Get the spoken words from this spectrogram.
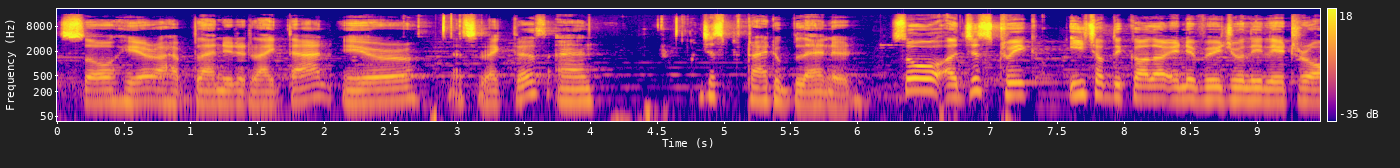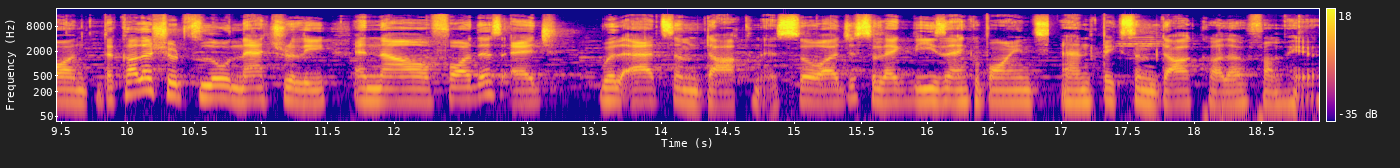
So here I have blended it like that. Here let's select this. And just try to blend it. So uh, just tweak each of the color individually later on. The color should flow naturally. And now for this edge we'll add some darkness. So I just select these anchor points and pick some dark color from here.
